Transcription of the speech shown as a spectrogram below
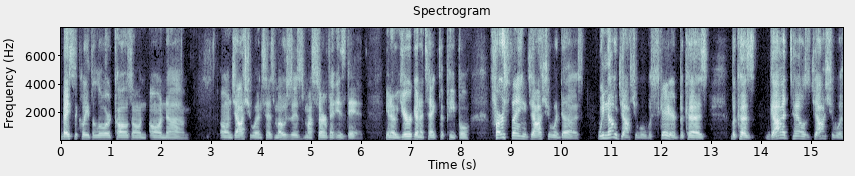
basically the Lord calls on on um, on Joshua and says, "Moses, my servant, is dead. You know, you're going to take the people." First thing Joshua does, we know Joshua was scared because because God tells Joshua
